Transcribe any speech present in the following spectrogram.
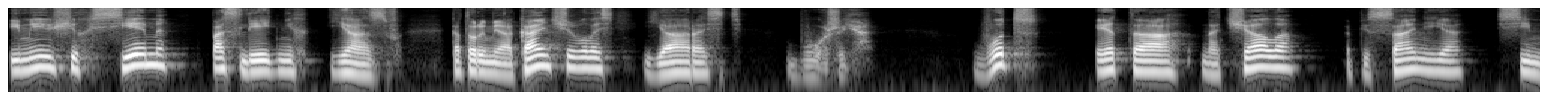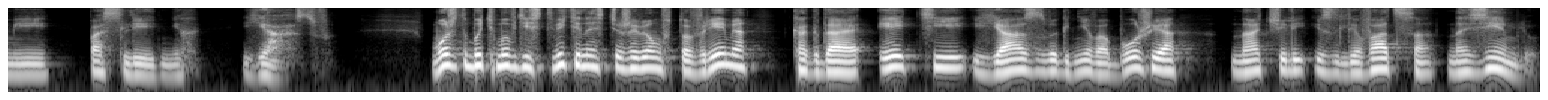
имеющих семь последних язв, которыми оканчивалась ярость Божия. Вот это начало описания семи последних язв. Может быть, мы в действительности живем в то время, когда эти язвы гнева Божия начали изливаться на землю,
